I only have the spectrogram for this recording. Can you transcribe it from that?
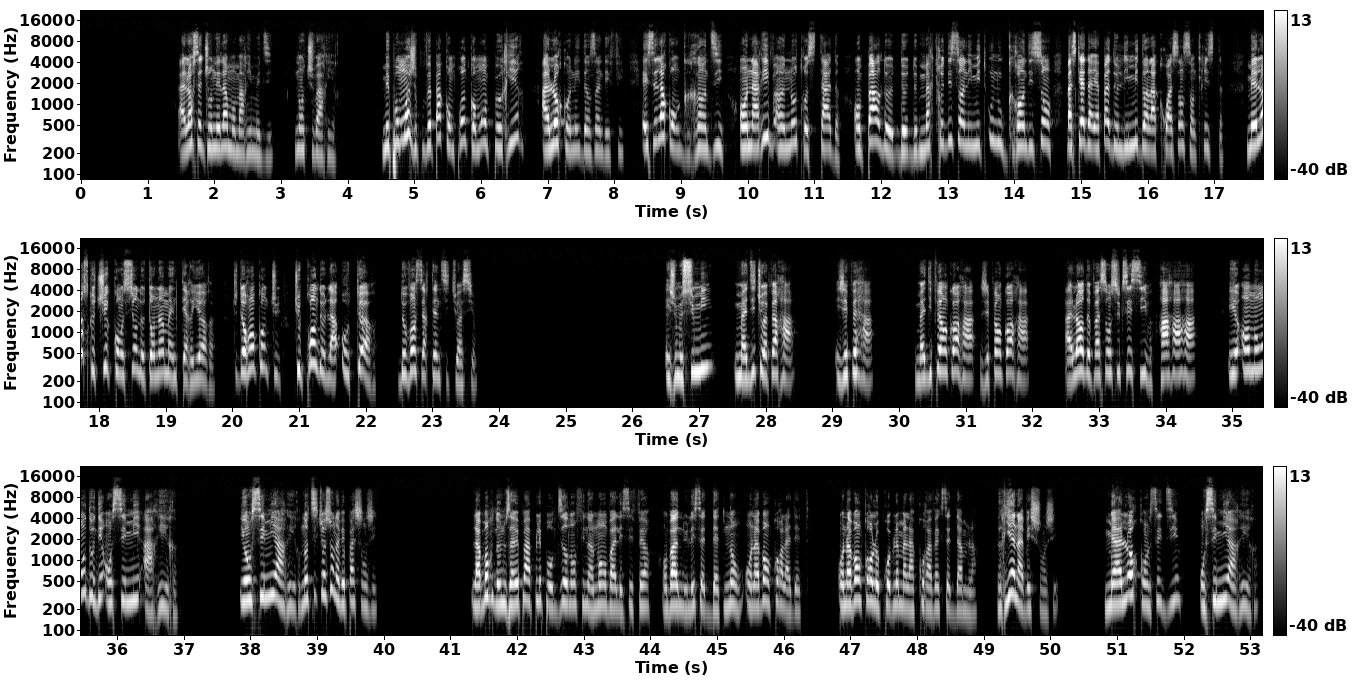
Alors cette journée-là, mon mari me dit, non, tu vas rire. Mais pour moi, je ne pouvais pas comprendre comment on peut rire alors qu'on est dans un défi. Et c'est là qu'on grandit. On arrive à un autre stade. On parle de, de mercredi sans limite où nous grandissons parce qu'il n'y a, pas de limite dans la croissance en Christ. Mais lorsque tu es conscient de ton homme intérieur, tu te rends compte, tu, tu prends de la hauteur devant certaines situations. Et je me suis mis, il m'a dit, tu vas faire ha. Et j'ai fait ha. Il m'a dit, fais encore ha. J'ai fait encore ha. Alors, de façon successive, ha ha ha. Et à un moment donné, on s'est mis à rire. Et on s'est mis à rire. Notre situation n'avait pas changé. La banque ne nous avait pas appelé pour dire non, finalement, on va laisser faire, on va annuler cette dette. Non, on avait encore la dette. On avait encore le problème à la cour avec cette dame-là. Rien n'avait changé. Mais alors qu'on s'est dit, on s'est mis à rire.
